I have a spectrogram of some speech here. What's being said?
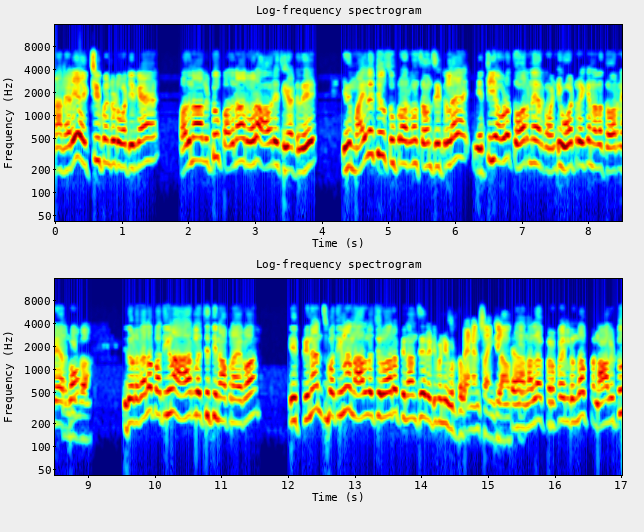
நான் நிறைய எக்ஸ்யூ பண்ணிட்டு ஓட்டியிருக்கேன். பதினாலு டு பதினாறு வரை ஆவரேஜ் காட்டுது. இது மைலேஜும் சூப்பராக இருக்கும் செவன் சீட்டரில் எட்டிகாவோட தோரணையாக இருக்கும் வண்டி ஓட்டுறதுக்கே நல்ல தோரணையாக இருக்கும். இதோட விலை பார்த்தீங்கன்னா ஆறு லட்சத்தி நாற்பதாயிரம் ரூபா. இது ஃபினான்ஸ் பார்த்தீங்கன்னா நாலு லட்ச ரூபா வரை ஃபினான்ஸே ரெடி பண்ணி கொடுத்துருவோம் ஃபைனான்ஸ் வாங்கிக்கலாம் okay. நல்ல ப்ரொஃபைல் இருந்தால் நாலு டு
